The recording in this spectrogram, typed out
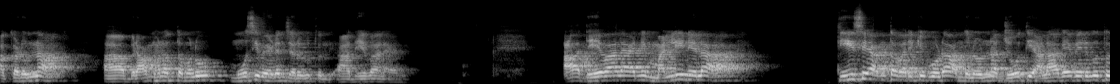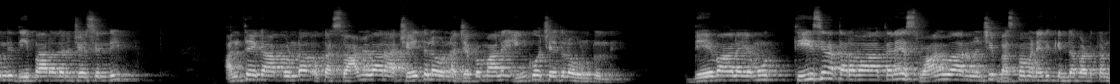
అక్కడున్న ఆ బ్రాహ్మణోత్తములు మూసివేయడం జరుగుతుంది ఆ దేవాలయాన్ని. ఆ దేవాలయాన్ని మళ్ళీ నెల తీసే అంతవరకు కూడా అందులో ఉన్న జ్యోతి అలాగే వెలుగుతుంది దీపారాధన చేసింది. అంతేకాకుండా ఒక స్వామివారు ఆ చేతిలో ఉన్న జపమాల ఇంకో చేతిలో ఉంటుంది. దేవాలయము తీసిన తర్వాతనే స్వామివారి నుంచి భస్మం అనేది కింద పడటం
